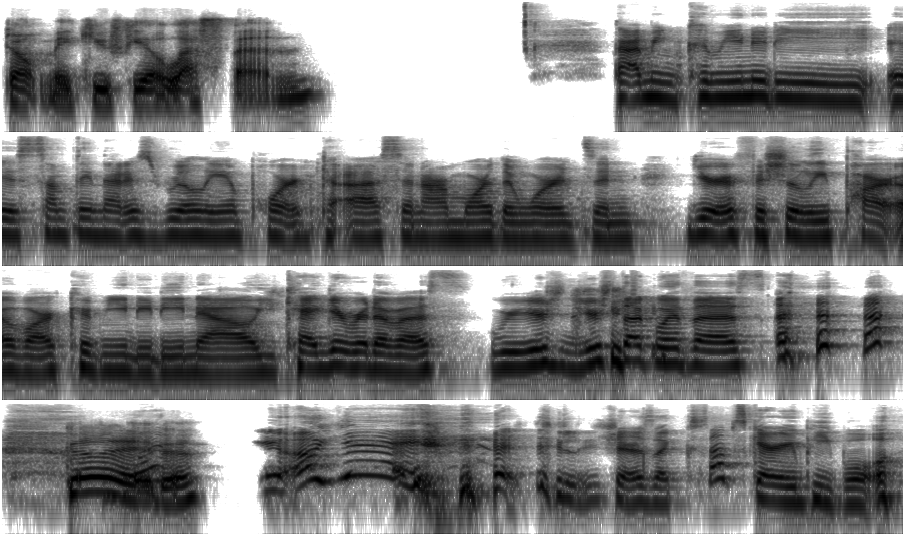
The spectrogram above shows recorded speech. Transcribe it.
don't make you feel less than. I mean, community is something that is really important to us in our More Than Words, and you're officially part of our community now. You can't get rid of us. We're, you're, you're stuck with us. Good. What? Oh, yay. Cher's like, stop scaring people.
